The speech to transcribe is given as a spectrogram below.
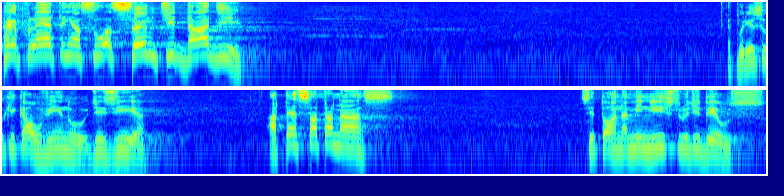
refletem a sua santidade. Por isso que Calvino dizia: até Satanás se torna ministro de Deus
